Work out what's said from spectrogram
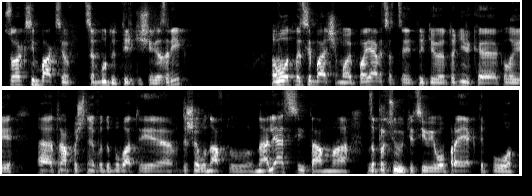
47 баксів це буде тільки через рік. От ми це бачимо. Появиться це тоді, тоді коли е, Трамп почне видобувати дешеву нафту на Алясці. Там е, запрацюють ці його проекти по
